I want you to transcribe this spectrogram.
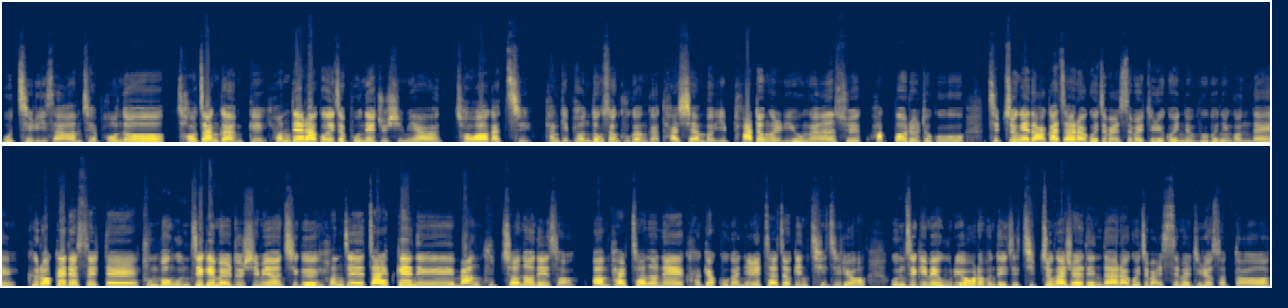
010-9982-5723 제 번호 저장과 함께 현대라고 이제 보내주시면 저와 같이 단기 변동성 구간과 다시 한번 이 파동을 이용한 수익 확보를 두고 집중해 나가자라고 이제 말씀을 드리고 있는 부분인 건데 그렇게 됐을 때 분봉 움직임을 두시면 지금 현재 짧게는 19,000원에서 18,000원의 가격 구간 1차적인 지지력 움직임에 우리 여러분들 이제 집중하셔야 된다라고 이제 말씀을 드렸었던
